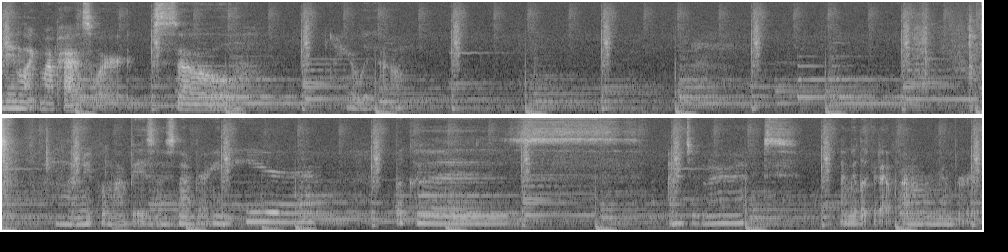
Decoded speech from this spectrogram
It didn't like my password. So here we go. Let me put my business number in here because I do not. Let me look it up. I don't remember it.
